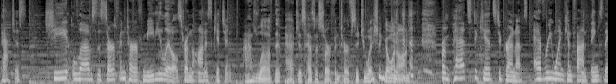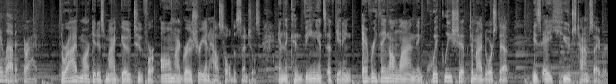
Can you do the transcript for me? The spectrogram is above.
Patches. She loves the surf and turf meaty littles from the Honest Kitchen. I love that Patches has a surf and turf situation going on. From pets to kids to grown-ups, everyone can find things they love at Thrive. Thrive Market is my go to for all my grocery and household essentials, and the convenience of getting everything online, then quickly shipped to my doorstep is a huge time saver.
